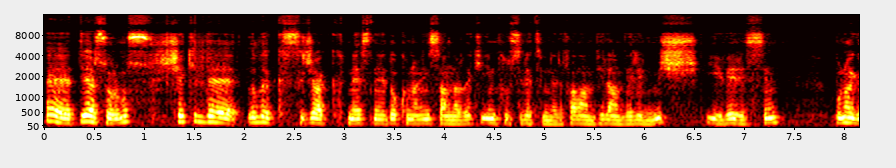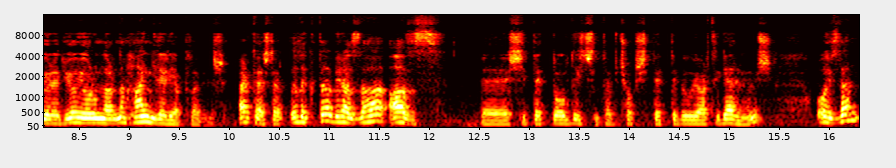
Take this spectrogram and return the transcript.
Evet diğer sorumuz. Şekilde ılık, sıcak nesneye dokunan insanlardaki impuls iletimleri falan filan verilmiş. İyi verilsin. Buna göre diyor yorumlarından hangileri yapılabilir? Arkadaşlar ılıkta biraz daha az e, şiddetli olduğu için tabii çok şiddetli bir uyartı gelmemiş. O yüzden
